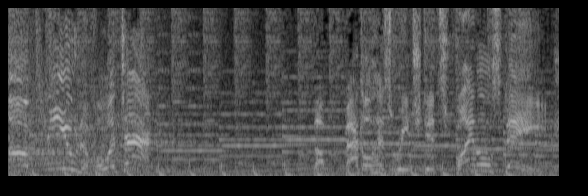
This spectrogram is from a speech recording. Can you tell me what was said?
A beautiful attack! The battle has reached its final stage.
